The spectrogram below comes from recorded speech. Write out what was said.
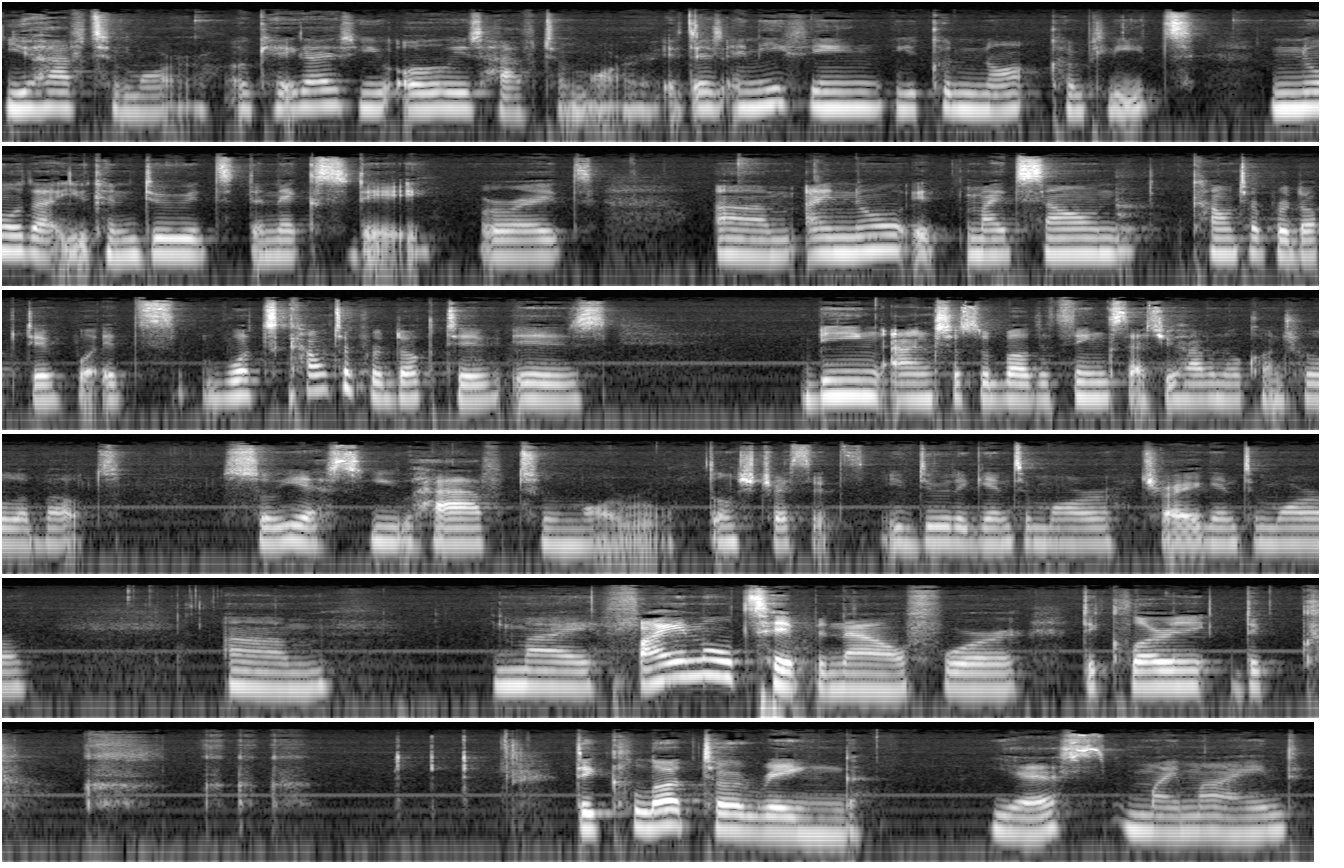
you have tomorrow. Okay, guys, you always have tomorrow. If there's anything you could not complete, know that you can do it the next day, all right? Um, I know it might sound counterproductive, but it's what's counterproductive is being anxious about the things that you have no control about. So, yes, you have tomorrow. Don't stress it. You do it again tomorrow, try again tomorrow. Um, my final tip now for declaring, dec- decluttering, yes, my mind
